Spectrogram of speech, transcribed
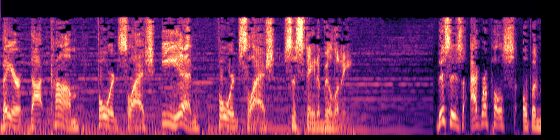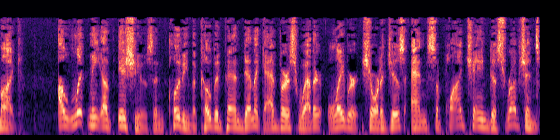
bayer.com forward slash EN forward slash sustainability. This is AgriPulse Open Mic. A litany of issues, including the COVID pandemic, adverse weather, labor shortages, and supply chain disruptions,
